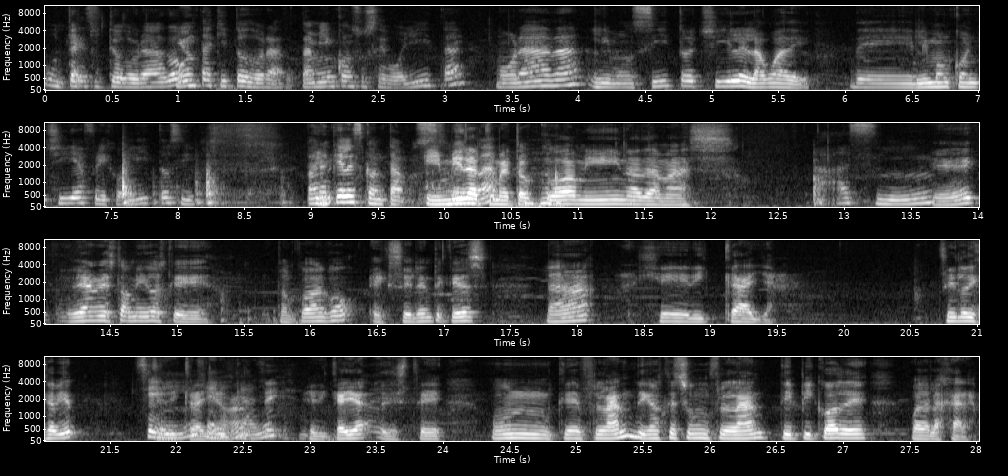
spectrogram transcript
Un taquito dorado. y un taquito dorado, también con su cebollita morada, limoncito, chile, el agua de, de limón con chía, frijolitos y... ¿Para Y- qué les contamos? Y mira verdad? que me tocó a mí nada más. Ah, sí. ¿eh? Vean esto, amigos, que tocó algo excelente que es la jericaya. ¿Sí lo dije bien? Sí, Jericaya. Jericaya, este, un ¿qué flan, digamos que es un flan típico de Guadalajara.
